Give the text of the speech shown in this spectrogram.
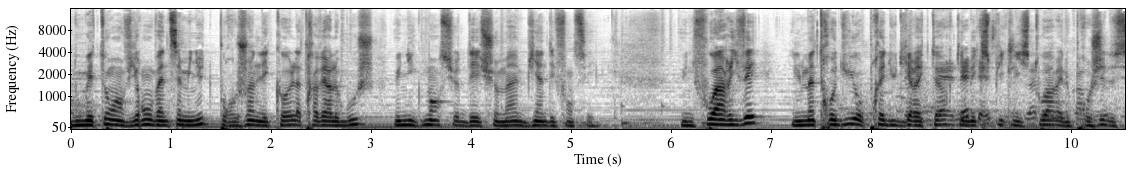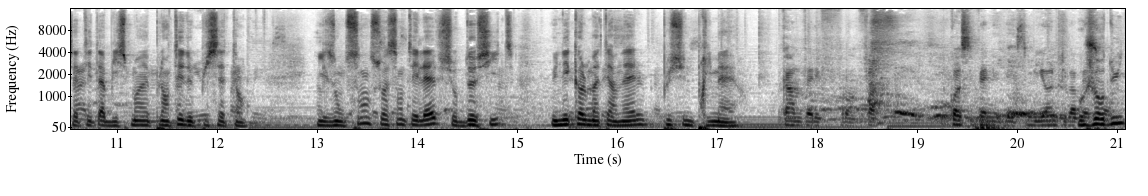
Nous mettons environ 25 minutes pour rejoindre l'école à travers le bush, uniquement sur des chemins bien défoncés. Une fois arrivé, il m'introduit auprès du directeur qui m'explique l'histoire et le projet de cet établissement implanté depuis 7 ans. Ils ont 160 élèves sur deux sites, une école maternelle plus une primaire. Aujourd'hui,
